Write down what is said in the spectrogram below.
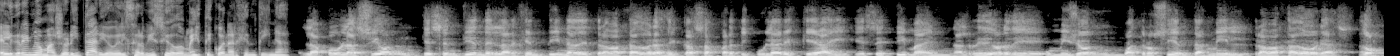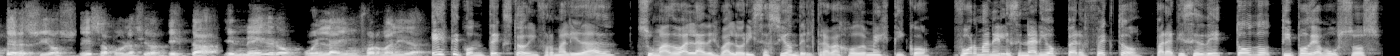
el gremio mayoritario del servicio doméstico en Argentina. La población que se entiende en la Argentina de trabajadoras de casas particulares que hay, que se estima en alrededor de 1.400.000 trabajadoras, dos tercios de esa población está en negro o en la informalidad. Este contexto de informalidad, sumado a la desvalorización del trabajo doméstico, forman el escenario perfecto para que se dé todo tipo de abusos,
